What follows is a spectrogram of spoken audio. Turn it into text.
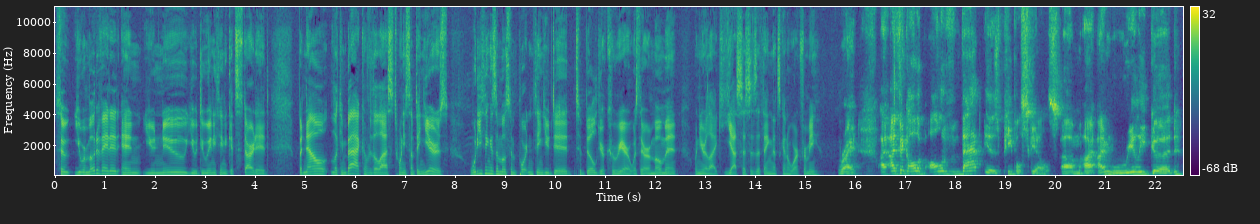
So you were motivated and you knew you would do anything to get started. But now, looking back over the last 20 something years, what do you think is the most important thing you did to build your career? Was there a moment when you're like, yes, this is the thing that's going to work for me? Right. I, I, think all of all of that is people skills. Um, I, am really good.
